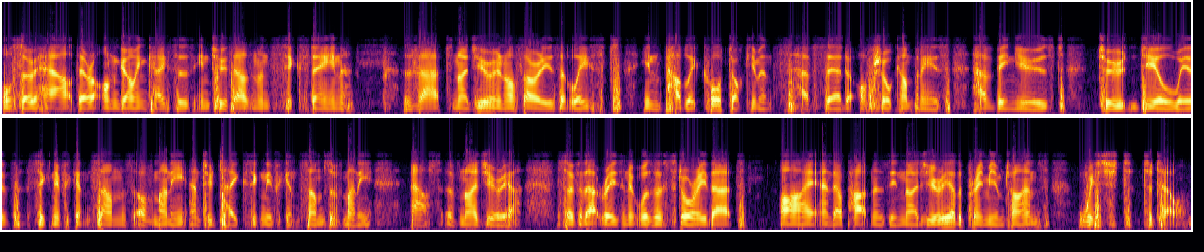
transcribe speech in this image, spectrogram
also how there are ongoing cases in 2016 that Nigerian authorities, at least in public court documents, have said offshore companies have been used to deal with significant sums of money and to take significant sums of money out of Nigeria. So for that reason, it was a story that I and our partners in Nigeria, the Premium Times, wished to tell.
